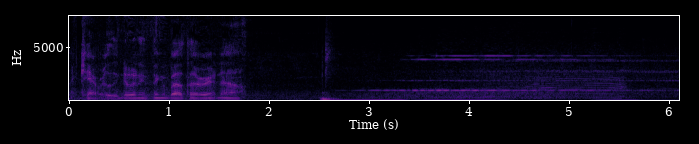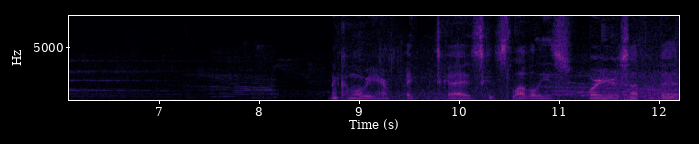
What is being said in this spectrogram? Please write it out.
I can't really do anything about that right now. Come over here and fight these guys. Let's level these warriors up a bit.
